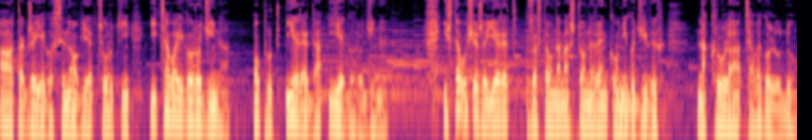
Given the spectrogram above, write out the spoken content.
a także jego synowie, córki i cała jego rodzina, oprócz Jereda i jego rodziny. I stało się, że Jered został namaszczony ręką niegodziwych na króla całego ludu.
